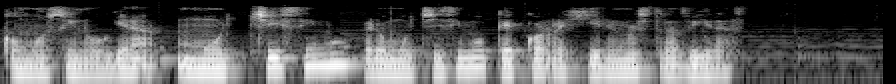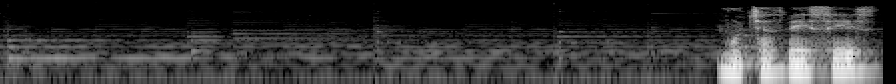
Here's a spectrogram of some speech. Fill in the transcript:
como si no hubiera muchísimo, pero muchísimo que corregir en nuestras vidas. muchas veces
